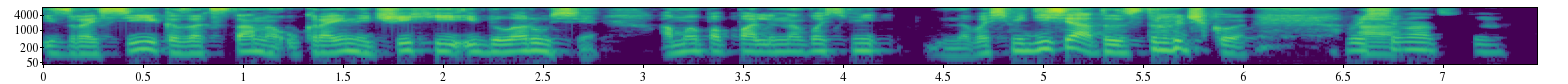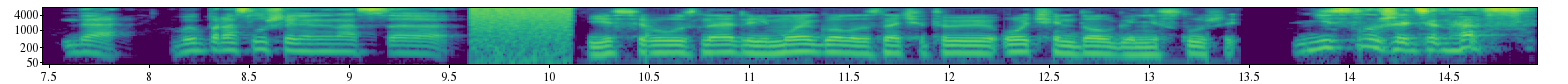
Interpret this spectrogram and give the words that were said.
Из России, Казахстана, Украины, Чехии и Беларуси. А мы попали на, восьми... на 80-ю строчку. 18 Да, вы прослушали нас... э, Если вы узнали и мой голос, значит вы очень долго не слушаете. Не слушайте нас.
